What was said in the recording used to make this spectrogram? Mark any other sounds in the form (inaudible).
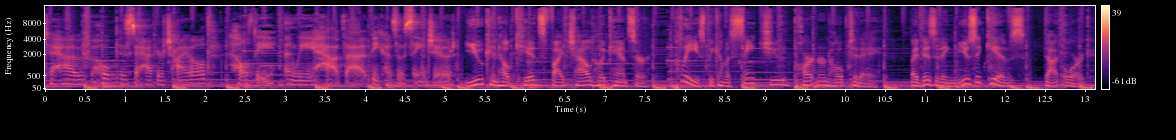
To have hope is to have your child healthy, and we have that because of St. Jude. You can help kids fight childhood cancer. Please become a St. Jude Partner in Hope today by visiting musicgives.org.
